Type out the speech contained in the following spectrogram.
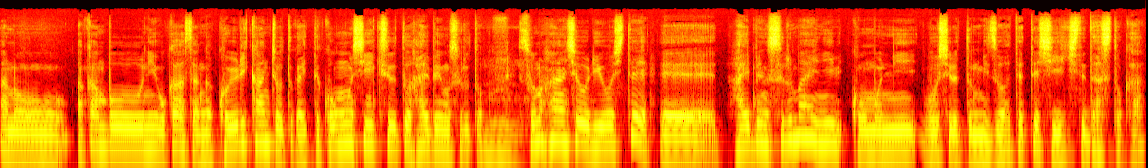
あの赤ん坊にお母さんが小より干潮とか言って肛門を刺激すると排便をすると、うん、その反射を利用して、えー、排便する前に肛門にウォシュレットの水を当てて刺激して出すとか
